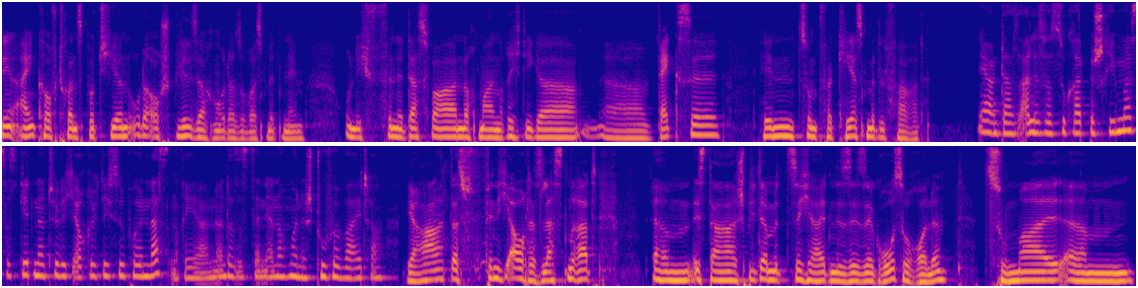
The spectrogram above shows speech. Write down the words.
den Einkauf transportieren oder auch Spielsachen oder sowas mitnehmen. Und ich finde, das war nochmal ein richtiger äh, Wechsel hin zum Verkehrsmittelfahrrad. Ja, und das alles, was du gerade beschrieben hast, das geht natürlich auch richtig super in Lastenrädern. Ne? Das ist dann ja nochmal eine Stufe weiter. Ja, das finde ich auch. Das Lastenrad ähm, ist da, spielt da mit Sicherheit eine sehr, sehr große Rolle. Zumal ähm,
